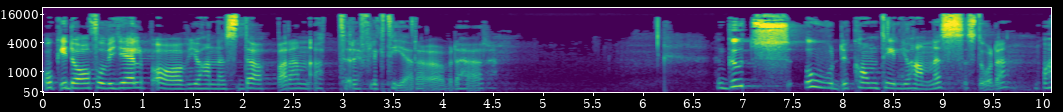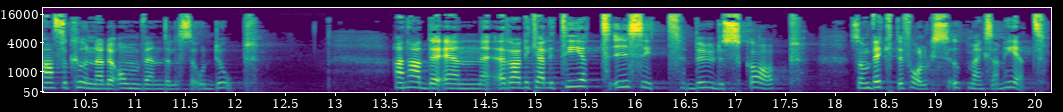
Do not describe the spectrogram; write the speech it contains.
Och idag får vi hjälp av Johannes döparen att reflektera över det här. Guds ord kom till Johannes, står det, och han förkunnade omvändelse och dop. Han hade en radikalitet i sitt budskap som väckte folks uppmärksamhet.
